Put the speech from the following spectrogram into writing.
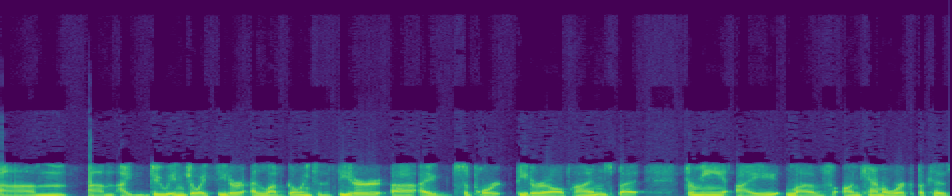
Um, um, I do enjoy theater. I love going to the theater. Uh, I support theater at all times, but for me, I love on camera work because,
